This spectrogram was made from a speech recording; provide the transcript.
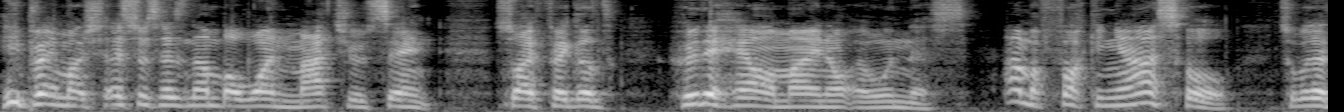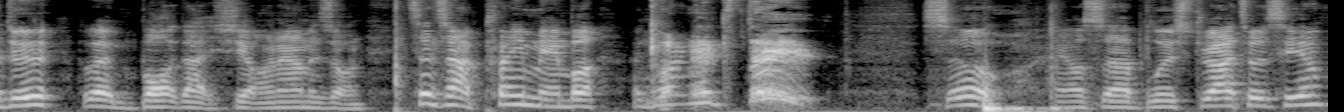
he pretty much, this was his number one macho scent. So I figured, who the hell am I not to own this? I'm a fucking asshole. So what I do, I went and bought that shit on Amazon. Since I'm a Prime member, I got next day. So, I also have Blue Stratos here.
